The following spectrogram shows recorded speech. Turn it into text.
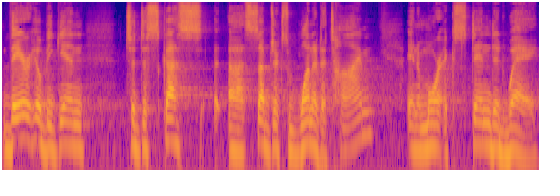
there he'll begin to discuss uh, subjects one at a time in a more extended way.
